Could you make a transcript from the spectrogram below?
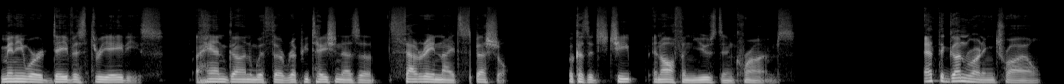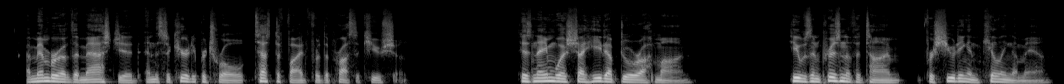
Many were Davis 380s, a handgun with a reputation as a Saturday night special because it's cheap and often used in crimes. At the gun running trial, a member of the masjid and the security patrol testified for the prosecution. His name was Shahid Abdur Rahman. He was in prison at the time for shooting and killing a man.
